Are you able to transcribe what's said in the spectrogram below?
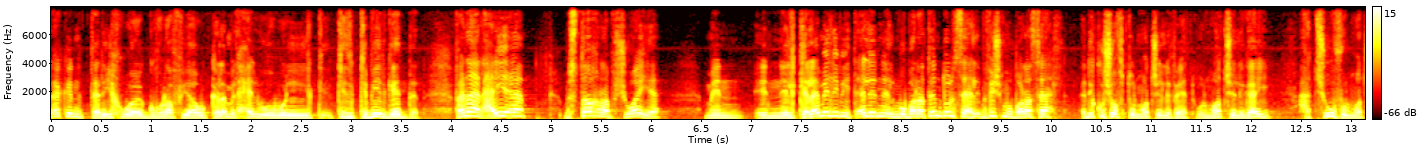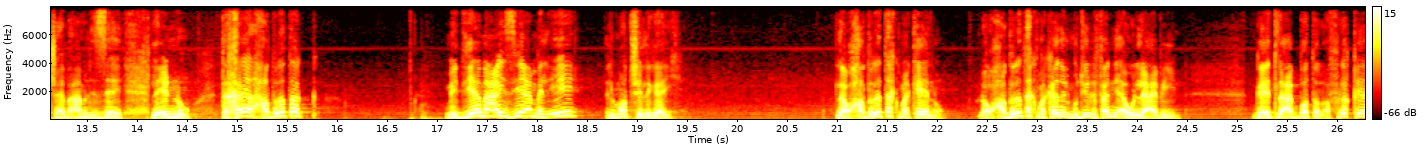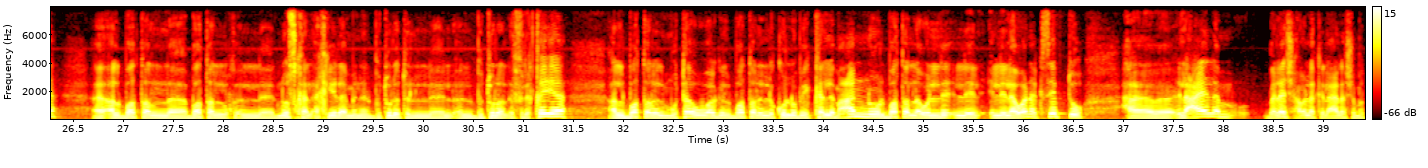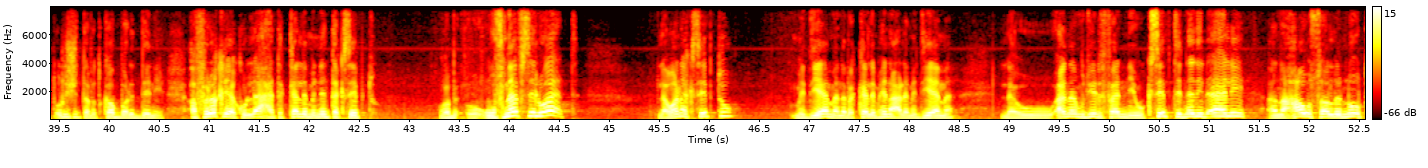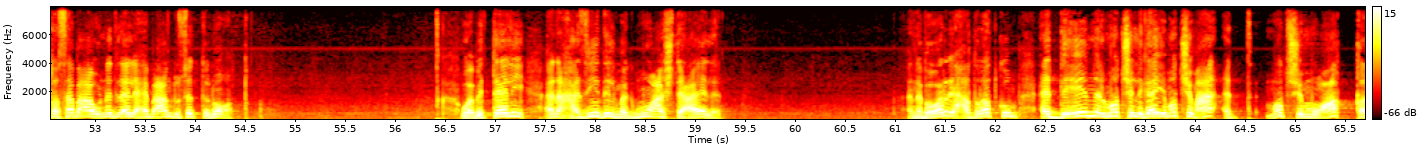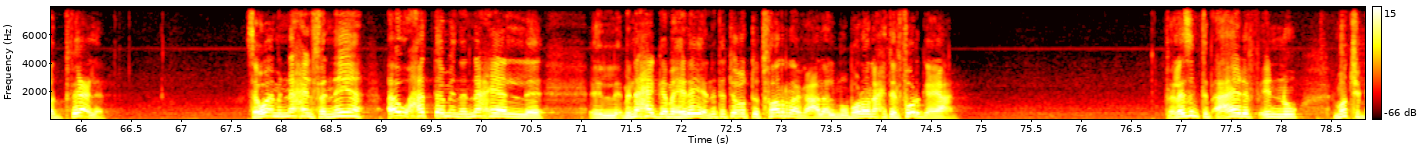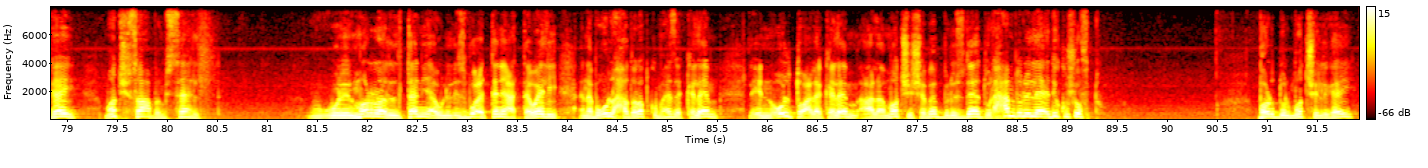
لكن التاريخ والجغرافيا والكلام الحلو والكبير جدا. فأنا الحقيقة مستغرب شوية من إن الكلام اللي بيتقال إن المباراتين دول سهل مفيش مباراة سهله أديكوا شفتوا الماتش اللي فات والماتش اللي جاي هتشوفوا الماتش هيبقى عامل إزاي. لأنه تخيل حضرتك ميدياما عايز يعمل إيه الماتش اللي جاي. لو حضرتك مكانه لو حضرتك مكان المدير الفني أو اللاعبين جاي تلعب بطل أفريقيا البطل بطل النسخة الأخيرة من البطولة البطولة الإفريقية البطل المتوج البطل اللي كله بيتكلم عنه البطل لو اللي, اللي لو أنا كسبته العالم بلاش هقول لك العالم عشان ما تقوليش أنت بتكبر الدنيا. أفريقيا كلها هتتكلم إن أنت كسبته. وفي نفس الوقت لو أنا كسبته مدياما أنا بتكلم هنا على مدياما لو أنا المدير الفني وكسبت النادي الأهلي أنا هوصل للنقطه سبعة والنادي الأهلي هيبقى عنده ست نقط. وبالتالي أنا هزيد المجموعة اشتعالا. أنا بوري حضراتكم قد إيه إن الماتش اللي جاي ماتش معقد ماتش معقد فعلا. سواء من الناحية الفنية أو حتى من الناحية ال من الناحية الجماهيرية إن أنت تقعد تتفرج على المباراة ناحية الفرجة يعني. فلازم تبقى عارف إنه الماتش الجاي ماتش صعب مش سهل. وللمرة الثانية أو للأسبوع الثاني على التوالي أنا بقول لحضراتكم هذا الكلام لأن قلته على كلام على ماتش شباب بلوزداد والحمد لله أديكم شفتوا. برضو الماتش اللي جاي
